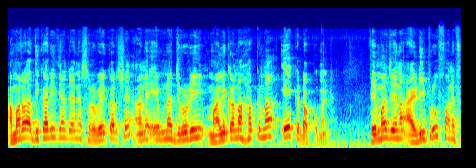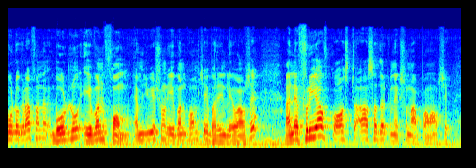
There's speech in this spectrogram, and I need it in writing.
અમારા અધિકારી ત્યાં જઈને સર્વે કરશે અને એમના જરૂરી માલિકાના હકના એક ડોક્યુમેન્ટ તેમજ એના આઈડી પ્રૂફ અને ફોટોગ્રાફ અને બોર્ડનું એ વન ફોર્મ એમજીવીએસનું એ વન ફોર્મ છે એ ભરીને લેવા આવશે અને ફ્રી ઓફ કોસ્ટ આ સદર કનેક્શન આપવામાં આવશે.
